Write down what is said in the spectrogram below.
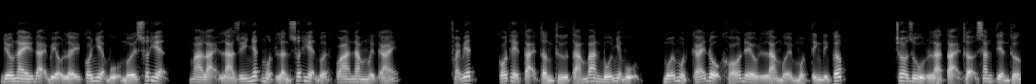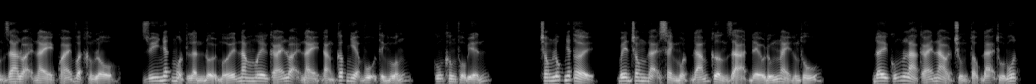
Điều này đại biểu lấy có nhiệm vụ mới xuất hiện, mà lại là duy nhất một lần xuất hiện vượt qua năm mươi cái. Phải biết, có thể tại tầng thứ tám ban bố nhiệm vụ, mỗi một cái độ khó đều là mười một tinh đỉnh cấp. Cho dù là tại thợ săn tiền thưởng ra loại này quái vật khổng lồ, duy nhất một lần đổi mới năm mươi cái loại này đẳng cấp nhiệm vụ tình huống cũng không phổ biến. Trong lúc nhất thời, bên trong đại sảnh một đám cường giả đều đúng này hứng thú. Đây cũng là cái nào chủng tộc đại thủ bút?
